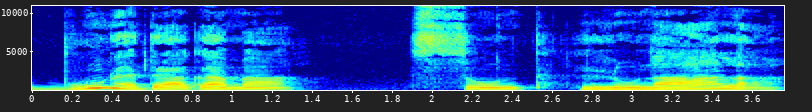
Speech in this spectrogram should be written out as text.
Bună, draga mea! Sunt Luna Ala!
